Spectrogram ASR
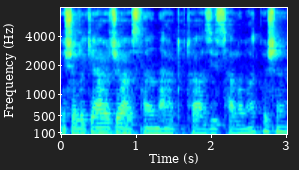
انشالله که هر جا هستن هر دو تا عزیز سلامت باشن.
